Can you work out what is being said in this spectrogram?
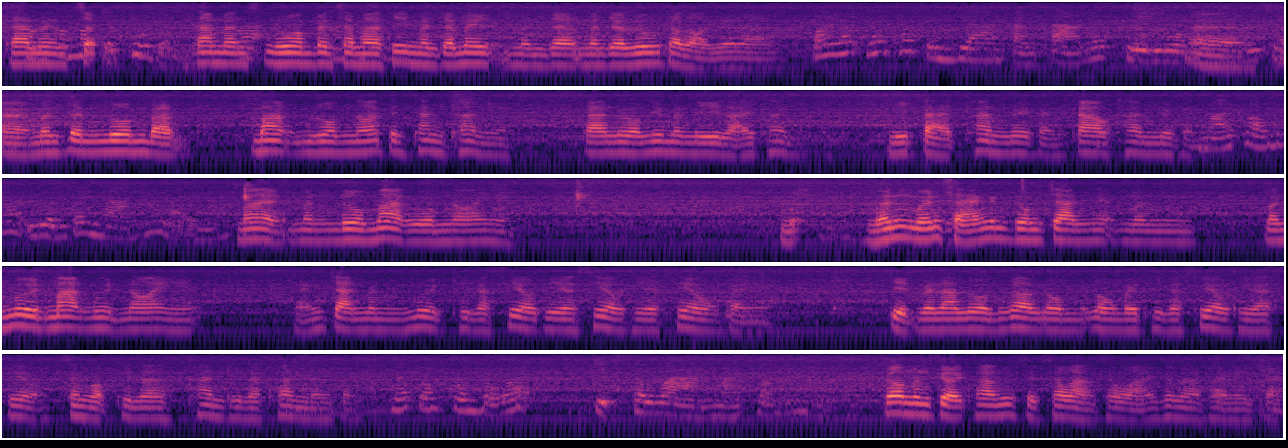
ถ้ามันคนเขาจะพูดอย่างนั้นถ้ามันว่รวมเป็นสมาธิมันจะไม่มันจะมันจะรู้ตลอดเวลาอ๋อแล้วแล้วถ้าเป็นยานต่างๆนี่คือรวมอ่าใช่ไหมอ่ามันเป็นรวมแบบมากรวมน้อยเป็นขั้นขั้นไงการรวมนี่มันมีหลายขั้น มีแปดขั้นด้วยกันเก้าขั้นด้วยกันหมายความว่ารวมได้นานเท่าไหร่นะไม่ มันรวมมากรวมน้อยไงเหมือนเหมือนเหมือนแสงดวงจันทร์เนี่ยมันมันมืดมากมืดน้อยเงี้ย แสงจันทร์มันมืดทีละเสี้ยวทีละเสี้ยวทีละเสี้ยวลงไป จิตเวลารวมก็ลงลงไปทีละเสี้ยวทีละเสี้ยว สงบทีละขั้นทีละขั้นลงไปแล้วบางคนบอกว่าจิตสว่างหมายความว่าไงก็มันเกิดความรู้สึกสว่างสวายขึ้นมาภายในใจ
